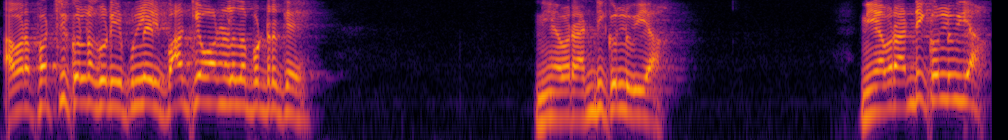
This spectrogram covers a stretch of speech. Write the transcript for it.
அவரை பற்றி கொள்ளக்கூடிய பிள்ளைகள் பாக்கியவான் எழுதப்பட்டிருக்கு. நீ அவரை அண்டிக் கொள்ளுவியா? நீ அவரை அண்டிக் கொள்ளுவியா?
